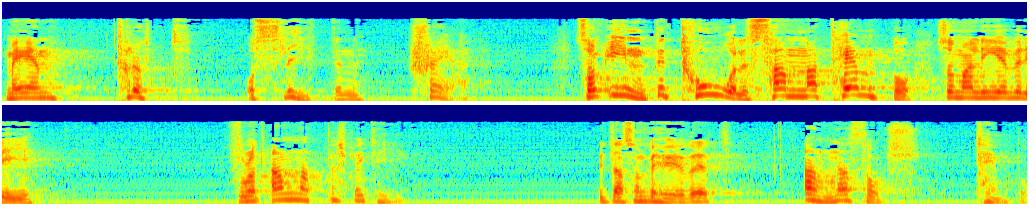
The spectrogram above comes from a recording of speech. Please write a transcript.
Med en trött och sliten själ som inte tål samma tempo som man lever i från ett annat perspektiv utan som behöver ett annat sorts tempo.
